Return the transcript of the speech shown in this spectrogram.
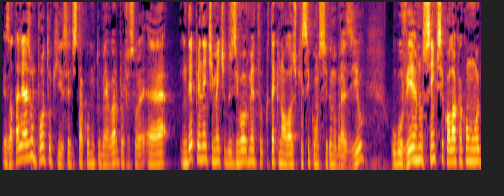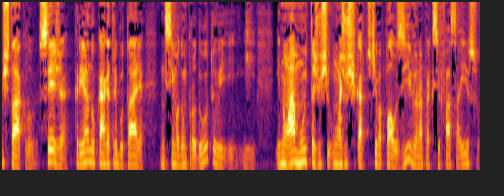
Exato. Aliás, um ponto que você destacou muito bem agora, professor, é independentemente do desenvolvimento tecnológico que se consiga no Brasil, o governo sempre se coloca como um obstáculo, seja criando carga tributária em cima de um produto e, e, e não há muita justi uma justificativa plausível né, para que se faça isso,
